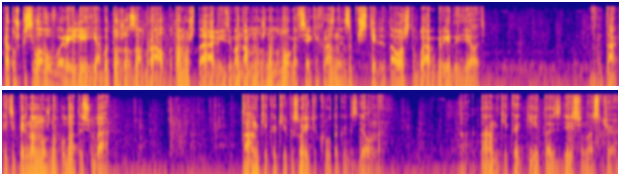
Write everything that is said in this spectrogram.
Катушка силового реле я бы тоже забрал, потому что, видимо, нам нужно много всяких разных запчастей для того, чтобы апгрейды делать. Так, и теперь нам нужно куда-то сюда. Танки какие, посмотрите, круто как сделано. Так, танки какие-то. Здесь у нас что?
